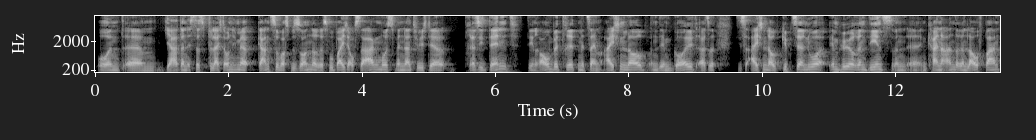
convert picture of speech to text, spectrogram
Und ähm, ja, dann ist das vielleicht auch nicht mehr ganz so was Besonderes. Wobei ich auch sagen muss, wenn natürlich der Präsident den Raum betritt mit seinem Eichenlaub und dem Gold, also dieses Eichenlaub gibt's ja nur im höheren Dienst und äh, in keiner anderen Laufbahn,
